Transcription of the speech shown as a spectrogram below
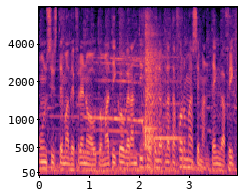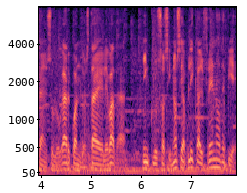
Un sistema de freno automático garantiza que la plataforma se mantenga fija en su lugar cuando está elevada, incluso si no se aplica el freno de pie.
